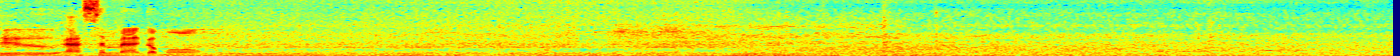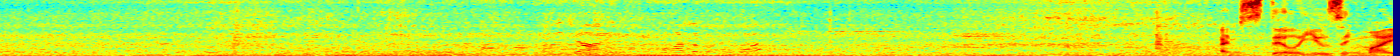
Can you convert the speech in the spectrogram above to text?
to SM Mega Mall. I'm still using my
